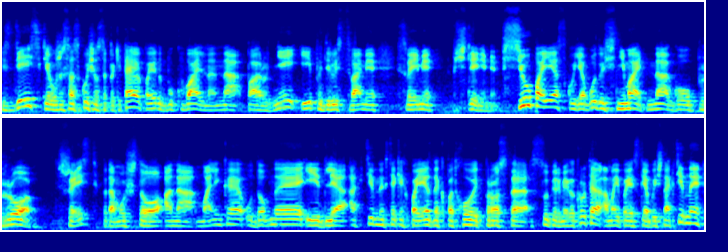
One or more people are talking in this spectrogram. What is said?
здесь. Я уже соскучился по Китаю. Поеду буквально на пару дней и поделюсь с вами своими впечатлениями. Всю поездку я буду снимать на GoPro 6, потому что она маленькая, удобная и для активных всяких поездок подходит просто супер-мега круто, а мои поездки обычно активные,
